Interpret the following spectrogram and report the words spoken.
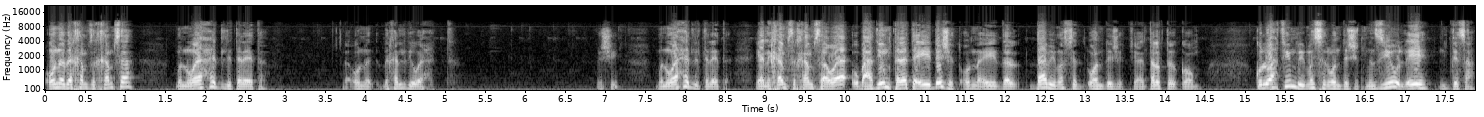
قلنا ده خمسة خمسة من واحد لتلاتة. لا قلنا نخلي دي واحد. ماشي؟ من واحد لتلاتة. يعني خمسة خمسة و... وبعديهم تلاتة إيه digit قلنا إيه؟ ده ده بيمثل one digit يعني تلات أرقام. كل واحد فيهم بيمثل one digit من zero لايه لتسعة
